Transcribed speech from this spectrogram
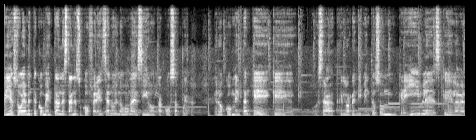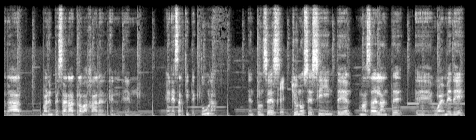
ellos obviamente comentan, están en su conferencia, ¿no? Y no van a decir otra cosa, pues. Pero comentan que, que, o sea, que los rendimientos son increíbles, que la verdad van a empezar a trabajar en, en, esa arquitectura. Entonces, yo no sé si Intel más adelante eh, o AMD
